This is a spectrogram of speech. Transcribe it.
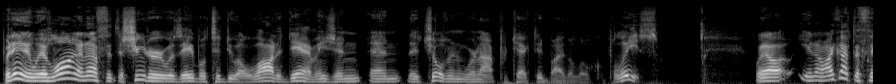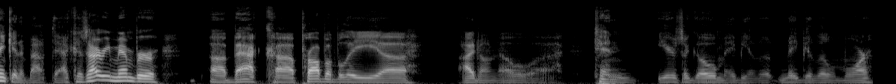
But anyway, long enough that the shooter was able to do a lot of damage, and, and the children were not protected by the local police. Well, you know, I got to thinking about that because I remember uh, back uh, probably, uh, I don't know, uh, 10 years ago, maybe a little, maybe a little more,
